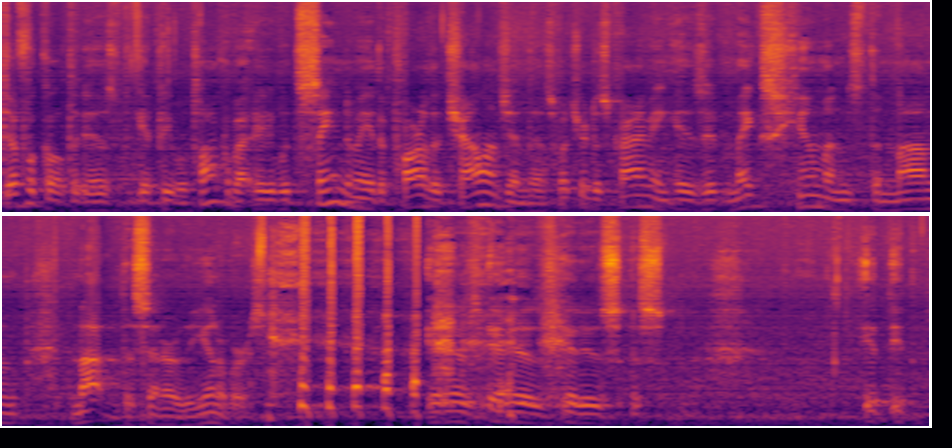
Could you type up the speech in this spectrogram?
difficult it is to get people to talk about it. It would seem to me that part of the challenge in this, what you're describing, is it makes humans the non, not the center of the universe. it is, it is, it is, it, it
